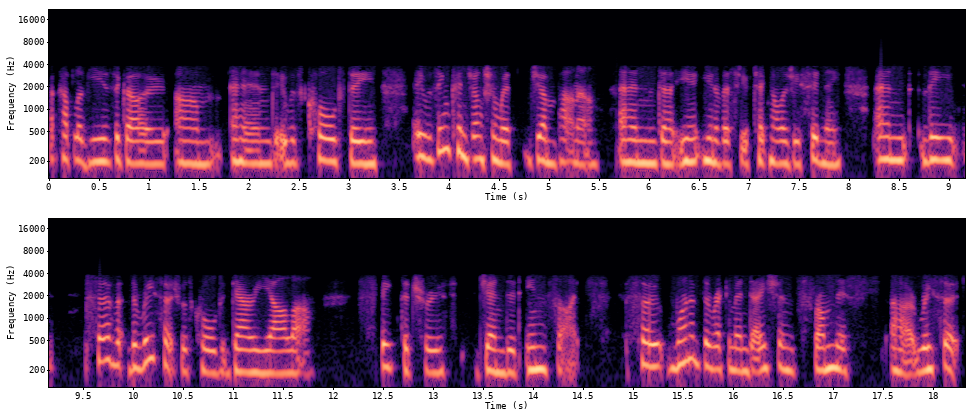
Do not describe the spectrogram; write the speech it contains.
a couple of years ago, um, and it was called the. It was in conjunction with Jumbunna and uh, U- University of Technology Sydney, and the survey, the research was called Gariyala, Speak the Truth, Gendered Insights. So one of the recommendations from this uh, research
